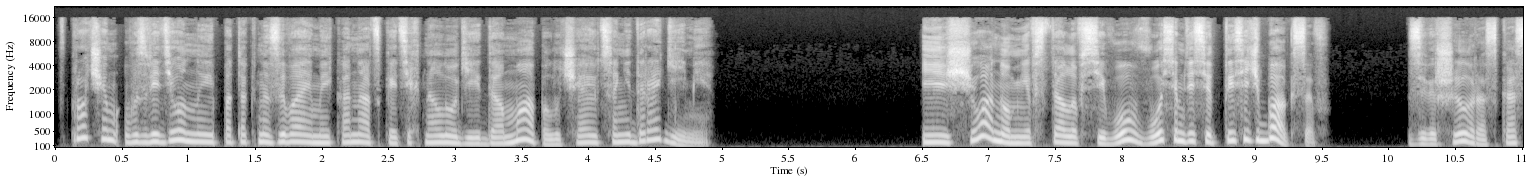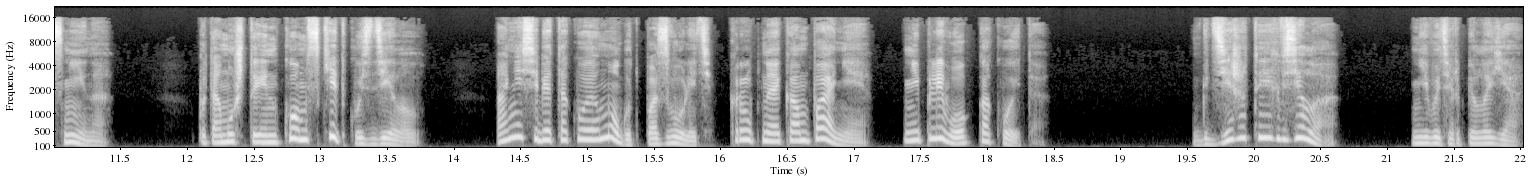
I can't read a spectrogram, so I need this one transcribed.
Впрочем, возведенные по так называемой канадской технологии дома получаются недорогими. И еще оно мне встало всего в 80 тысяч баксов. — завершил рассказ Нина. «Потому что инком скидку сделал. Они себе такое могут позволить, крупная компания, не плевок какой-то». «Где же ты их взяла?» — не вытерпела я.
